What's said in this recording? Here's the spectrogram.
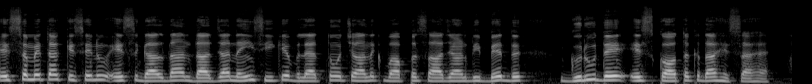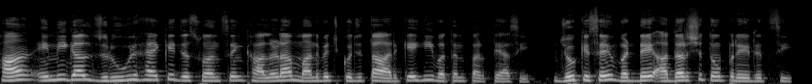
ਇਸ ਸਮੇਂ ਤੱਕ ਕਿਸੇ ਨੂੰ ਇਸ ਗੱਲ ਦਾ ਅੰਦਾਜ਼ਾ ਨਹੀਂ ਸੀ ਕਿ ਵਲੈਤੋਂ ਅਚਾਨਕ ਵਾਪਸ ਆ ਜਾਣ ਦੀ ਬਿੱਦ ਗੁਰੂ ਦੇ ਇਸ ਕੌਤਕ ਦਾ ਹਿੱਸਾ ਹੈ। ਹਾਂ, ਇੰਨੀ ਗੱਲ ਜ਼ਰੂਰ ਹੈ ਕਿ ਜਸਵੰਤ ਸਿੰਘ ਖਾਲੜਾ ਮਨ ਵਿੱਚ ਕੁਝ ਧਾਰ ਕੇ ਹੀ ਵਤਨ ਪਰਤਿਆ ਸੀ, ਜੋ ਕਿਸੇ ਵੱਡੇ ਆਦਰਸ਼ ਤੋਂ ਪ੍ਰੇਰਿਤ ਸੀ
